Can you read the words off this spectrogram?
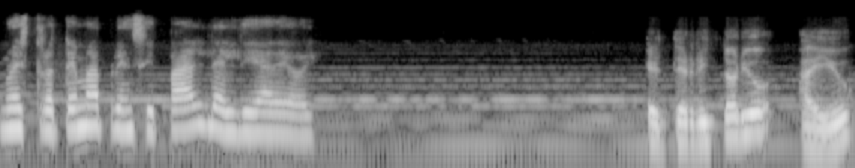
nuestro tema principal del día de hoy. El territorio Ayuk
